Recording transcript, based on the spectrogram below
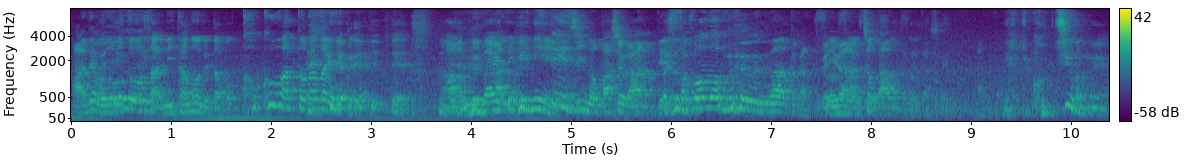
あでもこのお父さんに頼んでたもん。ここは取らないでくれって言って。あ見栄え的あのステにージの場所があってそこの部分はとかって言わないちょっとあったね確かに。あった。こっちはね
